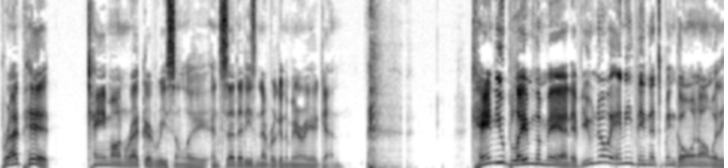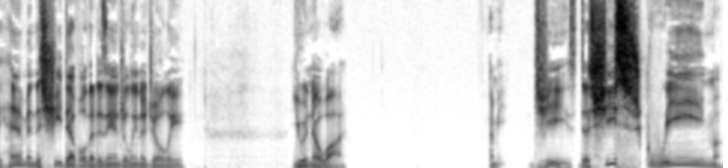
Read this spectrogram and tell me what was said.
Brad Pitt came on record recently and said that he's never going to marry again. Can you blame the man? If you know anything that's been going on with him and the she devil that is Angelina Jolie, you would know why. Geez, does she scream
